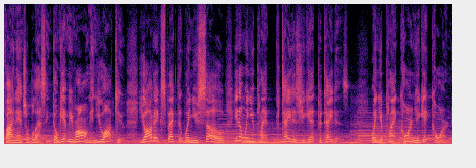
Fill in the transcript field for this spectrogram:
financial blessing. Don't get me wrong, and you ought to. You ought to expect that when you sow, you know, when you plant potatoes, you get potatoes. When you plant corn, you get corn.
